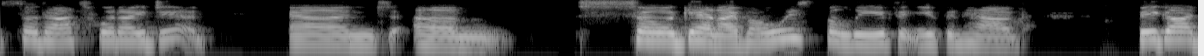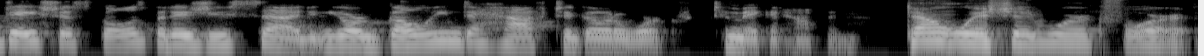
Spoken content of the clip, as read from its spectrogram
so that's what I did. And um, so again, I've always believed that you can have big audacious goals, but as you said, you're going to have to go to work to make it happen. Don't wish it, work for it.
